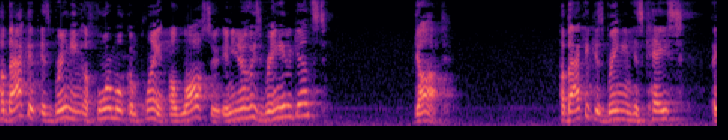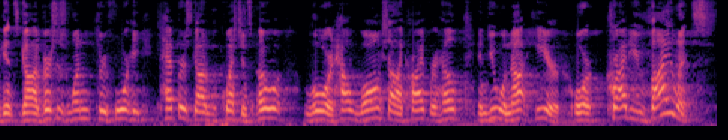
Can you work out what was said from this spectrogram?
Habakkuk is bringing a formal complaint, a lawsuit. And you know who he's bringing it against? God. Habakkuk is bringing his case against God. Verses 1 through 4, he peppers God with questions. Oh, Lord, how long shall I cry for help and you will not hear? Or cry to you violence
